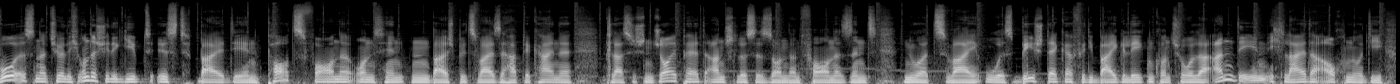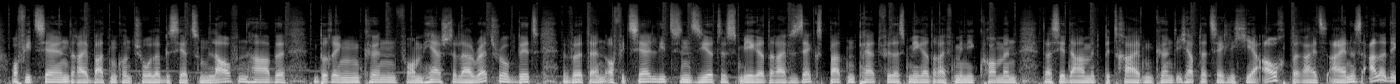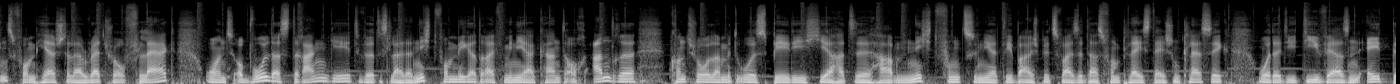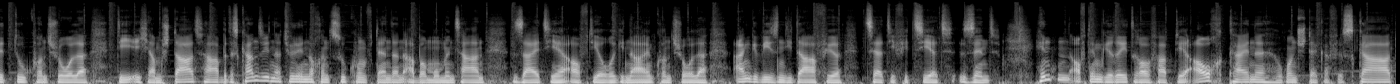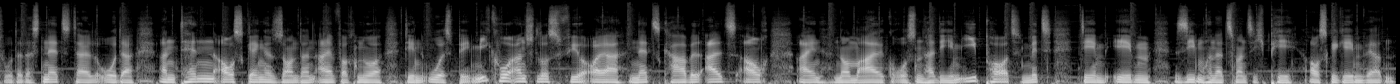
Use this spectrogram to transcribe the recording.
Wo es natürlich Unterschiede gibt, ist bei den Ports vorne und hinten. Beispielsweise habt ihr keine klassischen Joypad-Anschlüsse, sondern vorne sind nur zwei USB-Stecker für die beigelegten Controller, an denen ich leider auch nur die offiziellen 3-Button-Controller bisher zum Laufen habe bringen können. Vom Hersteller Retrobit wird ein offiziell lizenziertes Mega Drive 6 Button-Pad für das Mega Drive Mini kommen, das ihr damit betreiben könnt. Ich habe tatsächlich hier auch bereits eines, allerdings vom Hersteller Retro Flag Und obwohl das dran geht, wird es leider nicht vom Mega Drive Mini erkannt. Auch andere Controller mit USB, die ich hier hatte, haben nicht funktioniert, wie beispielsweise das vom PlayStation Classic oder die diversen 8-Bit-Do-Controller, die ich am Start habe. Das kann sich natürlich noch in Zukunft ändern, aber momentan seid ihr auf die originalen Controller angewiesen, die dafür zertifiziert sind. Hinten auf dem Gerät drauf habt ihr auch keine Rundstecker für SCART oder das Netzteil oder Antennenausgänge, sondern einfach nur den USB-Mikroanschluss für euer Netzkabel als auch einen normal großen HDMI-Port, mit dem eben 720p ausgegeben werden.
